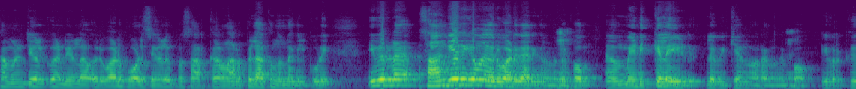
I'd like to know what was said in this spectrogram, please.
കമ്മ്യൂണിറ്റികൾക്ക് വേണ്ടിയുള്ള ഒരുപാട് പോളിസികൾ ഇപ്പോൾ സർക്കാർ നടപ്പിലാക്കുന്നുണ്ടെങ്കിൽ കൂടി ഇവരുടെ സാങ്കേതികമായ ഒരുപാട് കാര്യങ്ങളുണ്ട്. ഇപ്പം മെഡിക്കൽ എയ്ഡ് ലഭിക്കുക എന്ന് പറയുന്നത്. ഇപ്പോൾ ഇവർക്ക്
